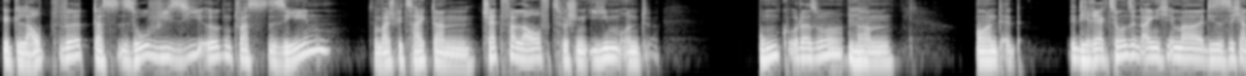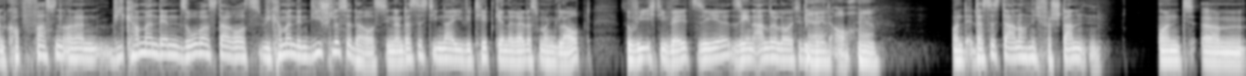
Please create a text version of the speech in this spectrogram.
geglaubt wird, dass so wie sie irgendwas sehen, zum Beispiel zeigt dann Chatverlauf zwischen ihm und Funk oder so. Mhm. Ähm, und äh, die Reaktionen sind eigentlich immer dieses sich an den Kopf fassen und dann, wie kann man denn sowas daraus, wie kann man denn die Schlüsse daraus ziehen? Und das ist die Naivität generell, dass man glaubt, so wie ich die Welt sehe, sehen andere Leute die Ja, Welt auch. Ja. Und das ist da noch nicht verstanden. Und ähm,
